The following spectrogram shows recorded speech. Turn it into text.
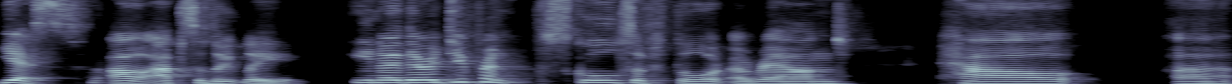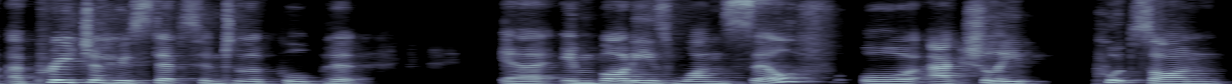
Yes, oh, absolutely you know, there are different schools of thought around how uh, a preacher who steps into the pulpit uh, embodies oneself or actually puts on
